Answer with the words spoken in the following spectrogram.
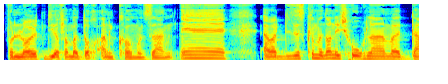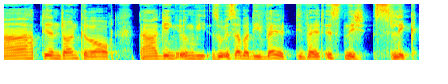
von Leuten, die auf einmal doch ankommen und sagen, äh, aber dieses können wir doch nicht hochladen, weil da habt ihr einen Joint geraucht, da ging irgendwie, so ist aber die Welt. Die Welt ist nicht slick.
